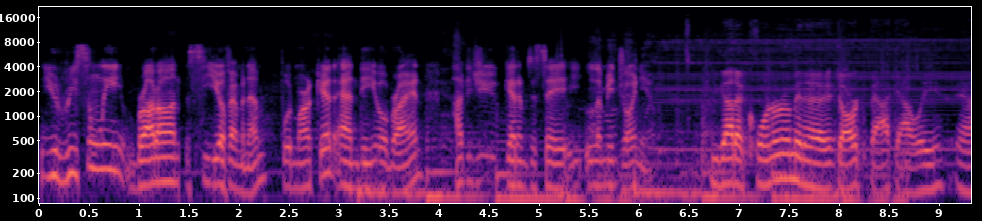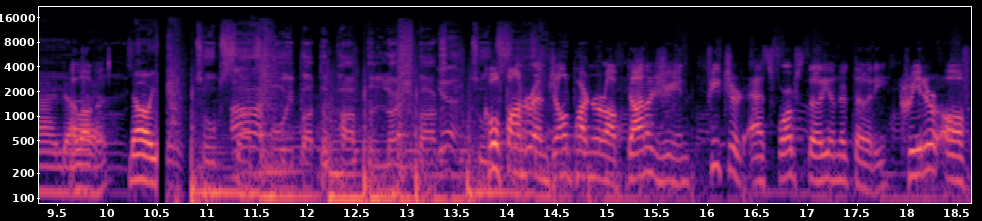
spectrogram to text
You recently brought on the CEO of M&M Food Market, Andy O'Brien. How did you get him to say, "Let me join you"? You got to corner him in a dark back alley, and uh, I love it. No, Co-founder and general partner of Donna Jean, featured as Forbes 30 under 30, creator of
